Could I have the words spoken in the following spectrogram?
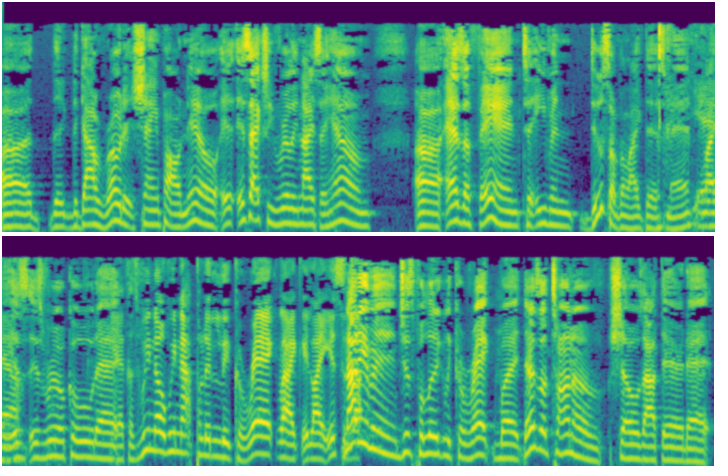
uh, the, the guy who wrote it, Shane Paul Neil. It, it's actually really nice of him, uh, as a fan to even do something like this, man. Yeah. Like, it's, it's real cool that, Yeah, cause we know we're not politically correct. Like, like it's not about- even just politically correct, but there's a ton of shows out there that,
